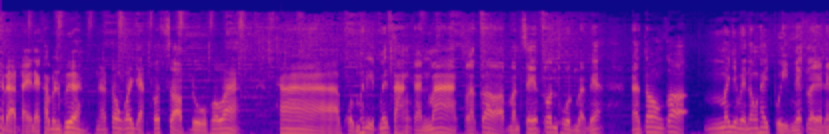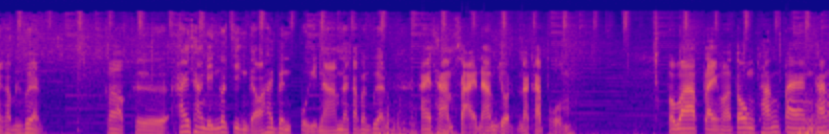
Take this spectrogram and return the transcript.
ขนาดไหนนะครับเพื่อนๆนะต้องก็อยากทดสอบดู เพราะว่าถ้าผลผลิตไม่ต่างกันมาก แล้วก็มันเซฟต้นทุนแบบนี้นะต้องก็ไม่จำเป็นต้องให้ปุ๋ยเม็ดเลยนะครับเพื่อนๆก็คือให้ทางดินก็จริงแต่ว่าให้เป็นปุ๋ยน้ำนะครับเพื่อนๆให้ทางสายน้ำหยดนะครับผมเพราะว่าแปลงของเราต้องทั้งแปลงทั้ง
